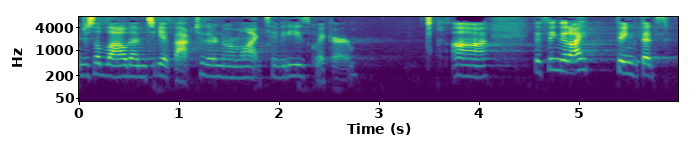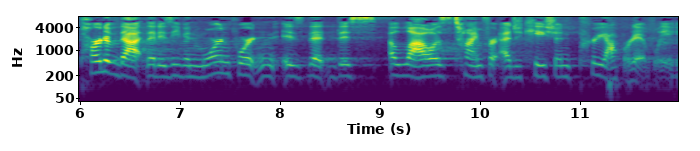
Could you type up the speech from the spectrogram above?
and just allow them to get back to their normal activities quicker. Uh, the thing that I think that's part of that that is even more important is that this allows time for education preoperatively,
